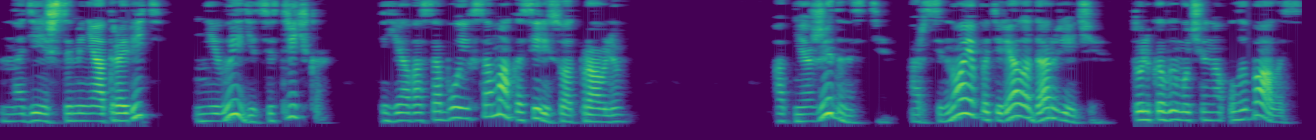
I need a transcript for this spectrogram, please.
«Надеешься меня отравить? Не выйдет, сестричка. Я вас обоих сама к Осирису отправлю». От неожиданности Арсеноя потеряла дар речи, только вымученно улыбалась,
